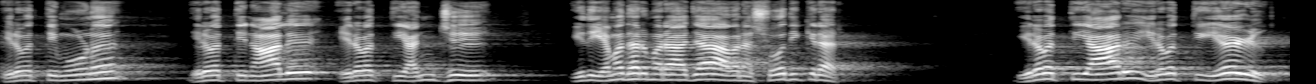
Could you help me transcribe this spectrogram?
இருபத்தி மூணு இருபத்தி நாலு இருபத்தி அஞ்சு. இது யமதர்மராஜா அவனை சோதிக்கிறார். இருபத்தி ஆறு இருபத்தி ஏழு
